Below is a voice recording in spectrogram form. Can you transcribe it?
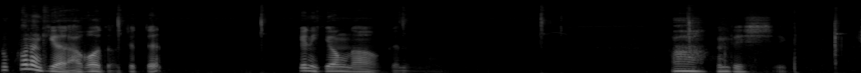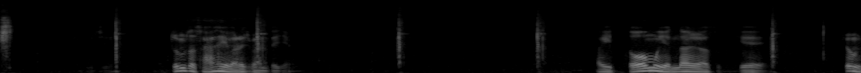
쇼크는 기억 나거든 어쨌든. 걔는 기억나 걔는. 아 근데 씨. 좀 더 자세히 말해주면 안 되냐? 아니 너무 옛날이라서 그게 좀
